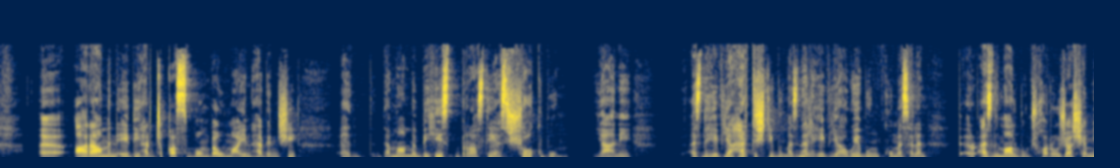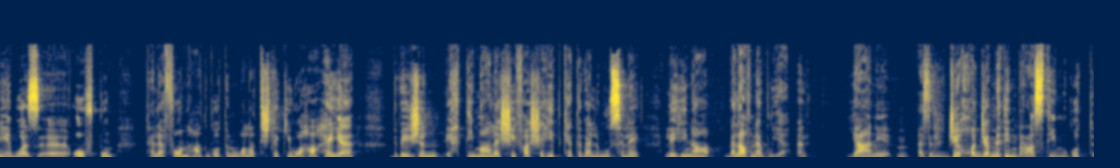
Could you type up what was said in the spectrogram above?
ئارامن ئێدی هەرچ قەس بۆمبە و ماین هەبنجی دەمامە بهیست بڕاستی ئەس شۆک بووم. يعني از لهیویا هر تشتی بوم از نل هیویا وی بوم کو مثلا از المال بوم شخروجا شمی بو از آه، اوف بوم تلفون هات گوتن والله تشتکی وها هيا دبيجن احتمال شفا شهيد كتب الموصلة لهنا بلاف نبويا يعني از الجي خود جمدين براستي مقوت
